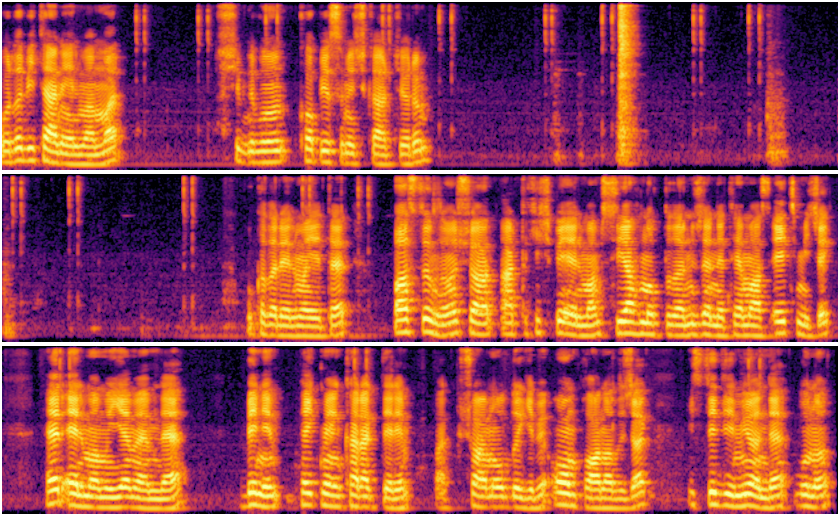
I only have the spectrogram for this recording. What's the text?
Burada bir tane elmam var. Şimdi bunun kopyasını çıkartıyorum. Kadar elma yeter. Bastığım zaman şu an artık hiçbir elmam siyah noktaların üzerine temas etmeyecek. Her elmamı yememde benim Pac-Man karakterim bak şu an olduğu gibi 10 puan alacak. İstediğim yönde bunu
